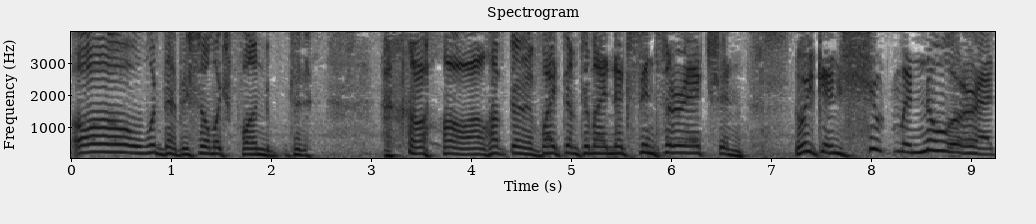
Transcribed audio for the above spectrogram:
Oh, wouldn't that be so much fun to? to oh, I'll have to invite them to my next insurrection. We can shoot manure at,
